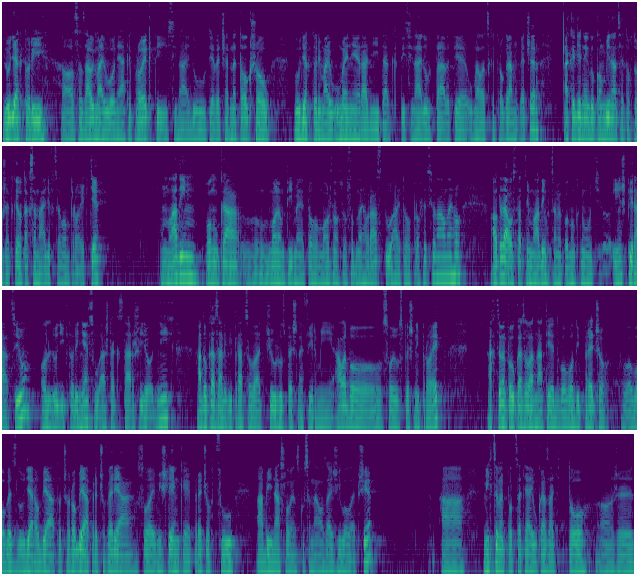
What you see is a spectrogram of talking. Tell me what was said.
Ľudia, ktorí e, sa zaujímajú o nejaké projekty, si nájdú tie večerné talk show. Ľudia, ktorí majú umenie radi, tak tí si nájdú práve tie umelecké programy večer. A keď je niekto kombinácia tohto všetkého, tak sa nájde v celom projekte. Mladým ponúka v mojom týme toho možnosť osobného rastu aj toho profesionálneho, ale teda ostatným mladým chceme ponúknuť inšpiráciu od ľudí, ktorí nie sú až tak starší od nich a dokázali vypracovať či už úspešné firmy alebo svoj úspešný projekt. A chceme poukazovať na tie dôvody, prečo vôbec ľudia robia to, čo robia, prečo veria svojej myšlienke, prečo chcú, aby na Slovensku sa naozaj žilo lepšie a my chceme v podstate aj ukázať to, že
